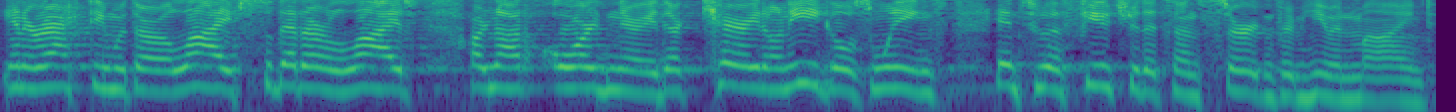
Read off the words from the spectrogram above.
interacting with our lives so that our lives are not ordinary. They're carried on eagle's wings into a future that's uncertain from human mind.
